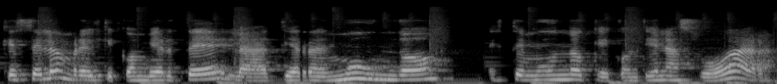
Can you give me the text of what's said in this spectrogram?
que es el hombre el que convierte la tierra en mundo, este mundo que contiene a su hogar.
